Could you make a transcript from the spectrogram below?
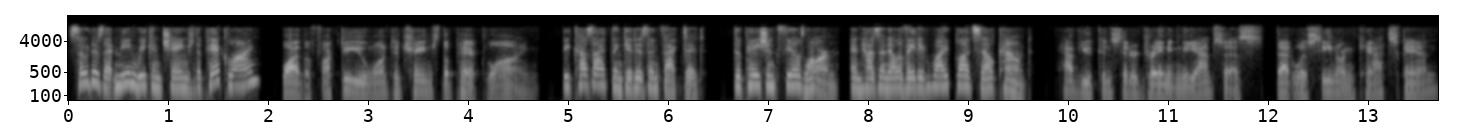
So does that mean we can change the PICC line? Why the fuck do you want to change the PICC line? Because I think it is infected. The patient feels warm and has an elevated white blood cell count. Have you considered draining the abscess that was seen on CAT scan?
